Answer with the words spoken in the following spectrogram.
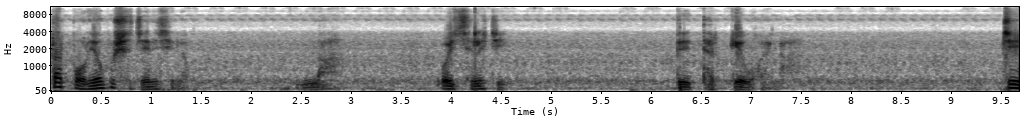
তারপরে অবশ্য জেনেছিলাম না, ওই ছেলেটি বৃদ্ধার কেউ হয় না। যে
